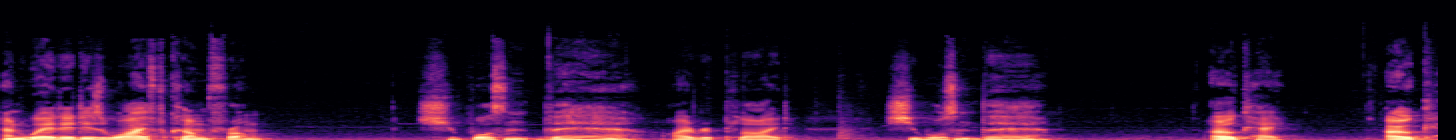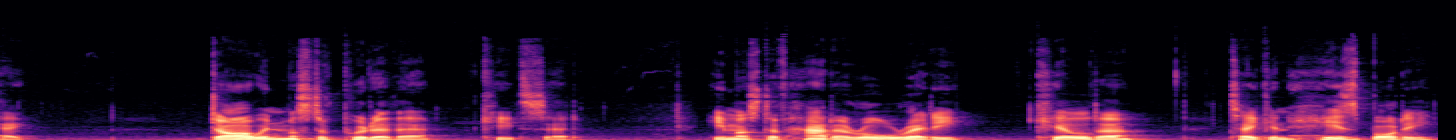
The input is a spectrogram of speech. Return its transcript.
And where did his wife come from? She wasn't there, I replied. She wasn't there. OK, OK. Darwin must have put her there, Keith said. He must have had her already, killed her, taken his body,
